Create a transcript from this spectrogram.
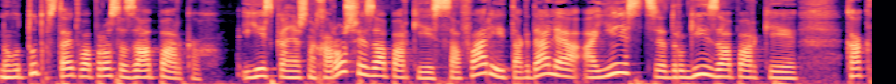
Но вот тут встает вопрос о зоопарках. Есть, конечно, хорошие зоопарки, есть сафари и так далее, а есть другие зоопарки. Как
